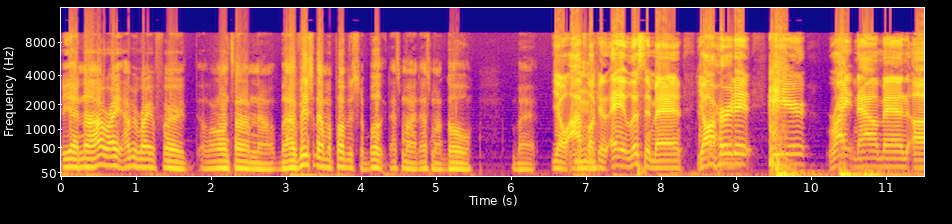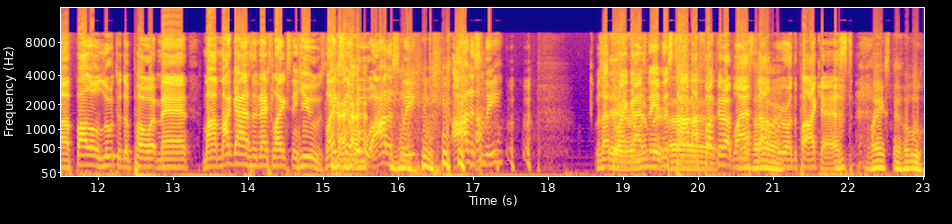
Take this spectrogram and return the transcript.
yeah, no, I write. I've been writing for a long time now, but eventually I'm gonna publish a book. That's my that's my goal. But Yo, I mm. fucking hey, listen, man. Y'all heard it here right now, man. Uh, follow Luthor the poet, man. My my guy's the next Langston Hughes. Langston who? Honestly, honestly. Was that the Shit, right guy's remember, name this time? I uh, fucked it up last that's time we were on the podcast. Langston, who?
